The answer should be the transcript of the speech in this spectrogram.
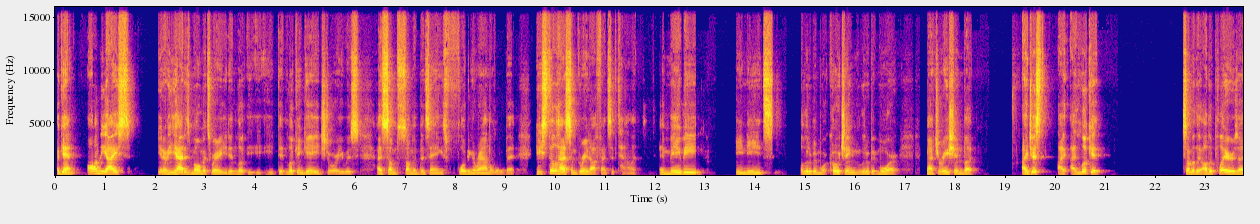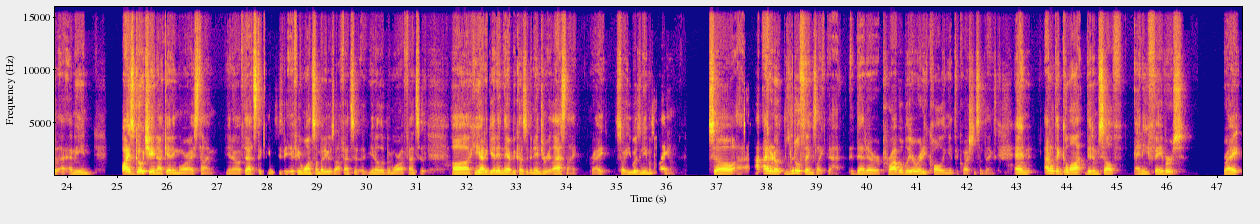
again on the ice, you know, he had his moments where he didn't look, he, he didn't look engaged, or he was, as some some have been saying, he's floating around a little bit. He still has some great offensive talent, and maybe he needs a little bit more coaching, a little bit more maturation, but I just I, I look at some of the other players. I, I- I mean, why is Gauthier not getting more ice time? You know, if that's the case, if, if you want somebody who's offensive, you know, a little bit more offensive, uh, he had to get in there because of an injury last night, right? So he wasn't even playing. So I, I- I don't know, little things like that that are probably already calling into question some things. And I don't think Gallant did himself any favors, right?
